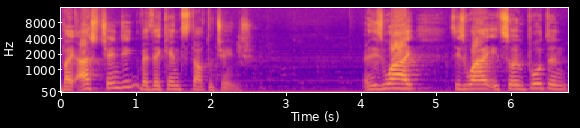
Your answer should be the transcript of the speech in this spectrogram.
by us changing that they can't start to change. And this is why, this is why it's so important.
